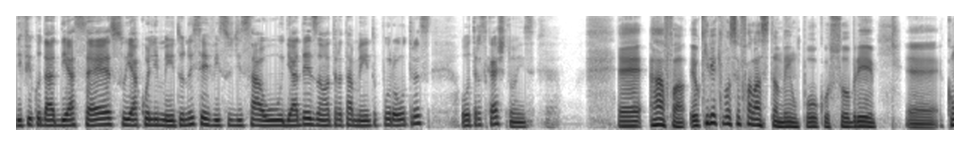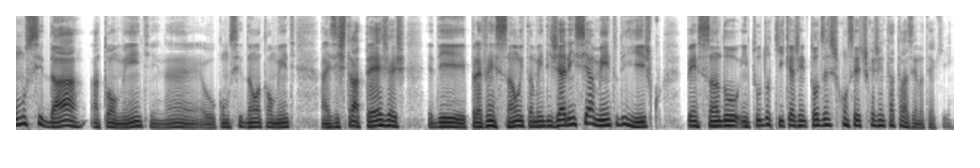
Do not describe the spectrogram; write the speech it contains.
dificuldade de acesso e acolhimento nos serviços de saúde, adesão a tratamento por outras outras questões. É, Rafa, eu queria que você falasse também um pouco sobre é, como se dá atualmente, né, ou como se dão atualmente as estratégias de prevenção e também de gerenciamento de risco, pensando em tudo aqui que a gente, todos esses conceitos que a gente está trazendo até aqui.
